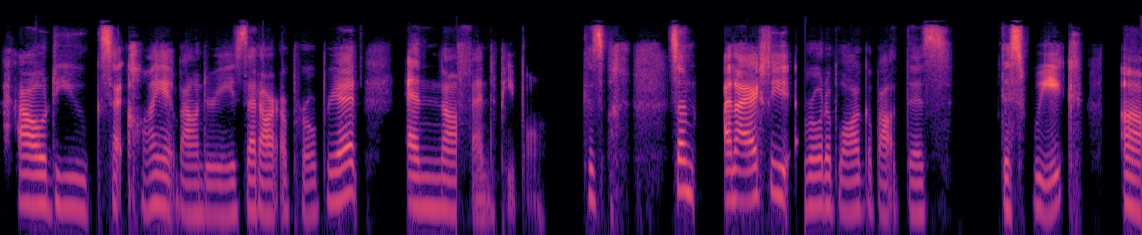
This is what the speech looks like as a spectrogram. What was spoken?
how do you set client boundaries that are appropriate and not offend people? Because some and i actually wrote a blog about this this week um,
